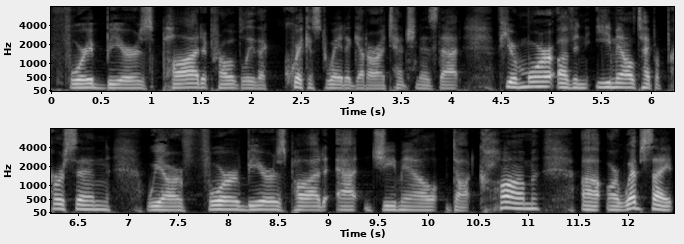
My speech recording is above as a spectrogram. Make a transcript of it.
Four Beers Pod. Probably the quickest way to get our attention is that. If you're more of an email type of person, we are Four Beers Pod at gmail.com. Uh, our website,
